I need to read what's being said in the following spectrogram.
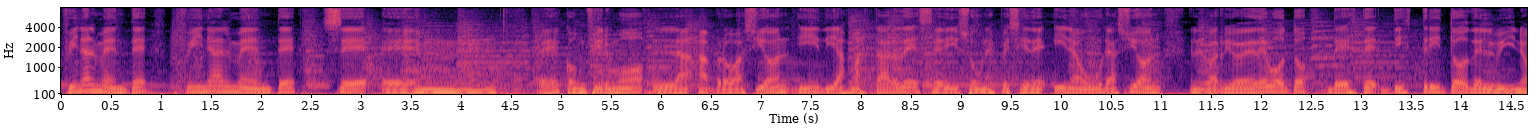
finalmente, finalmente se... Em, eh, confirmó la aprobación y días más tarde se hizo una especie de inauguración en el barrio de Devoto de este distrito del vino.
